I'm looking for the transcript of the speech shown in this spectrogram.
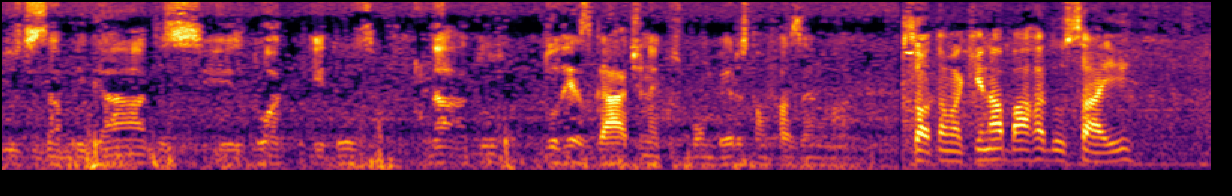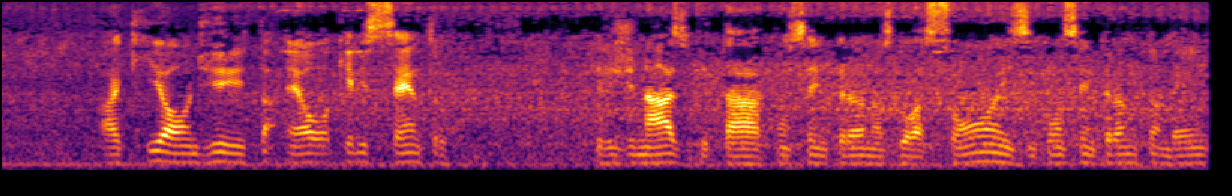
dos desabrigados e do, e dos, da, do, do, resgate né, que os bombeiros estão fazendo lá. Pessoal, estamos aqui na Barra do Saí, aqui ó, onde tá, é aquele centro, aquele ginásio que está concentrando as doações e concentrando também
